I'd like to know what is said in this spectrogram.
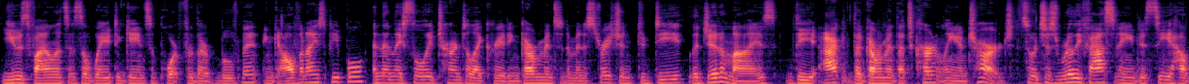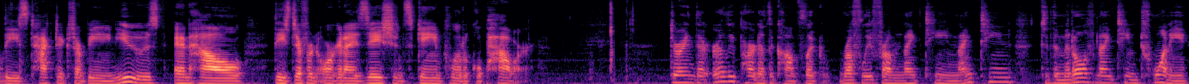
use violence as a way to gain support for their movement and galvanize people and then they slowly turn to like creating governments and administration to delegitimize the act the government that's currently in charge. So it's just really fascinating to see how these tactics are being used and how these different organizations gain political power during the early part of the conflict, roughly from 1919 to the middle of 1920,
